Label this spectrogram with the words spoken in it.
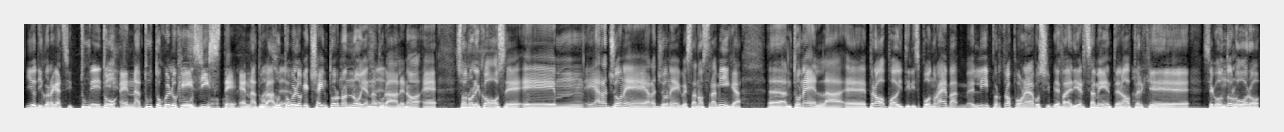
Io dico ragazzi, tutto, è na- tutto quello che Tutto. esiste è naturale, tutto certo. quello che c'è intorno a noi è Certo. naturale, no? È- sono le cose. E, mm, e ha, ragione, ha ragione questa nostra amica eh, Antonella, eh, però poi ti rispondono, eh ma eh, lì purtroppo non era possibile fare diversamente, no? Perché secondo loro,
